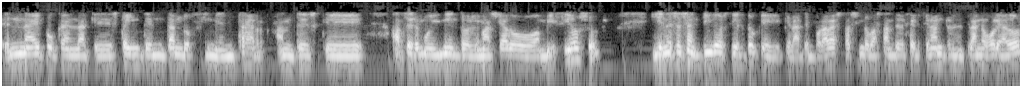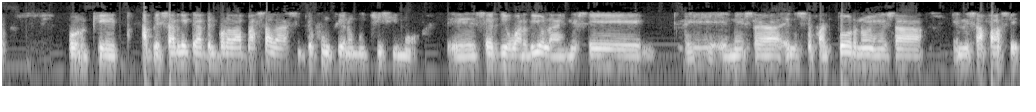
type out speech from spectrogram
en una época en la que está intentando cimentar antes que hacer movimientos demasiado ambiciosos. Y en ese sentido es cierto que, la temporada está siendo bastante decepcionante en el plano goleador, porque a pesar de que la temporada pasada sí que funcionó muchísimo eh, Sergio Guardiola en ese eh, en esa en ese factor, no en esa en esa fase,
